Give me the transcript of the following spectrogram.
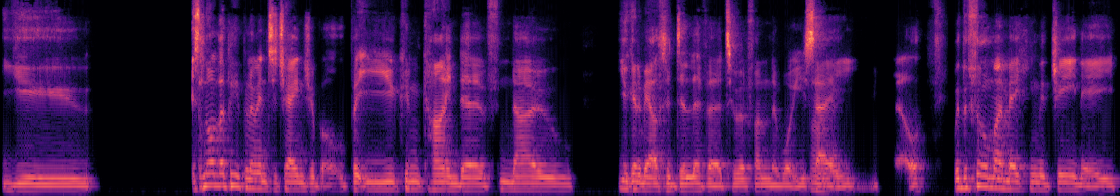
you it's not that people are interchangeable, but you can kind of know you're going to be able to deliver to a funder what you say mm. you will. With the film I'm making with Jeannie,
